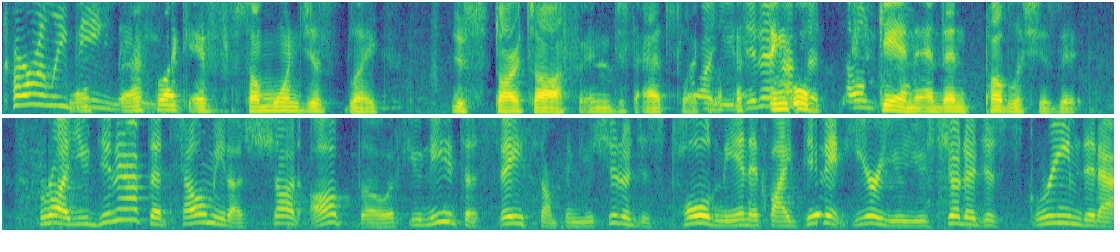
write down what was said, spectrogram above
currently that's, being made. that's like if someone just like just starts off and just adds like Bro, a single tell me. skin and then publishes it. Bro, you didn't have to tell me to shut up, though. If you needed to say something, you should have just told me. And if I didn't hear you, you should have just screamed it at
